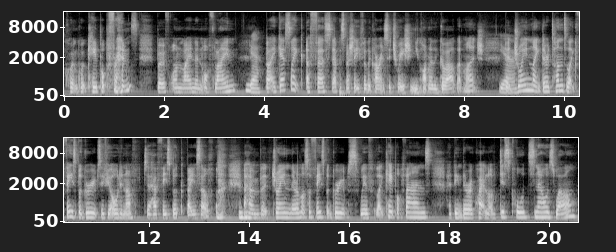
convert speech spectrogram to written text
quote unquote K-pop friends both online and offline. Yeah. But I guess like a first step, especially for the current situation, you can't really go out that much. Yeah. But join like there are tons of like Facebook groups if you're old enough to have Facebook by yourself. um, but join there are lots of Facebook groups with like K-pop fans. I think there are quite a lot of Discords now as well.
